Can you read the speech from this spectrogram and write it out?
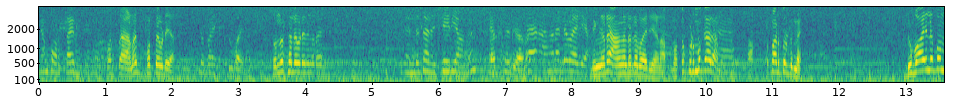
ഞാൻ പുറത്തായിരുന്നു. പുറത്താണ്. പുറത്ത് എവിടെയാ? ദുബായിൽ ദുബായിൽ സ്വന്തം സ്ഥലം എവിടെ നിങ്ങളുടെ? തലശ്ശേരിയാണ്. ഭാര്യ നിങ്ങളുടെ ആങ്ങളുടെ ഭാര്യയാണ്. അപ്പം മൊത്തം കുടുംബക്കാരാണ്. അപ്പൊ അടുത്തോട്ടുന്നേ. ദുബായിൽ ഇപ്പം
